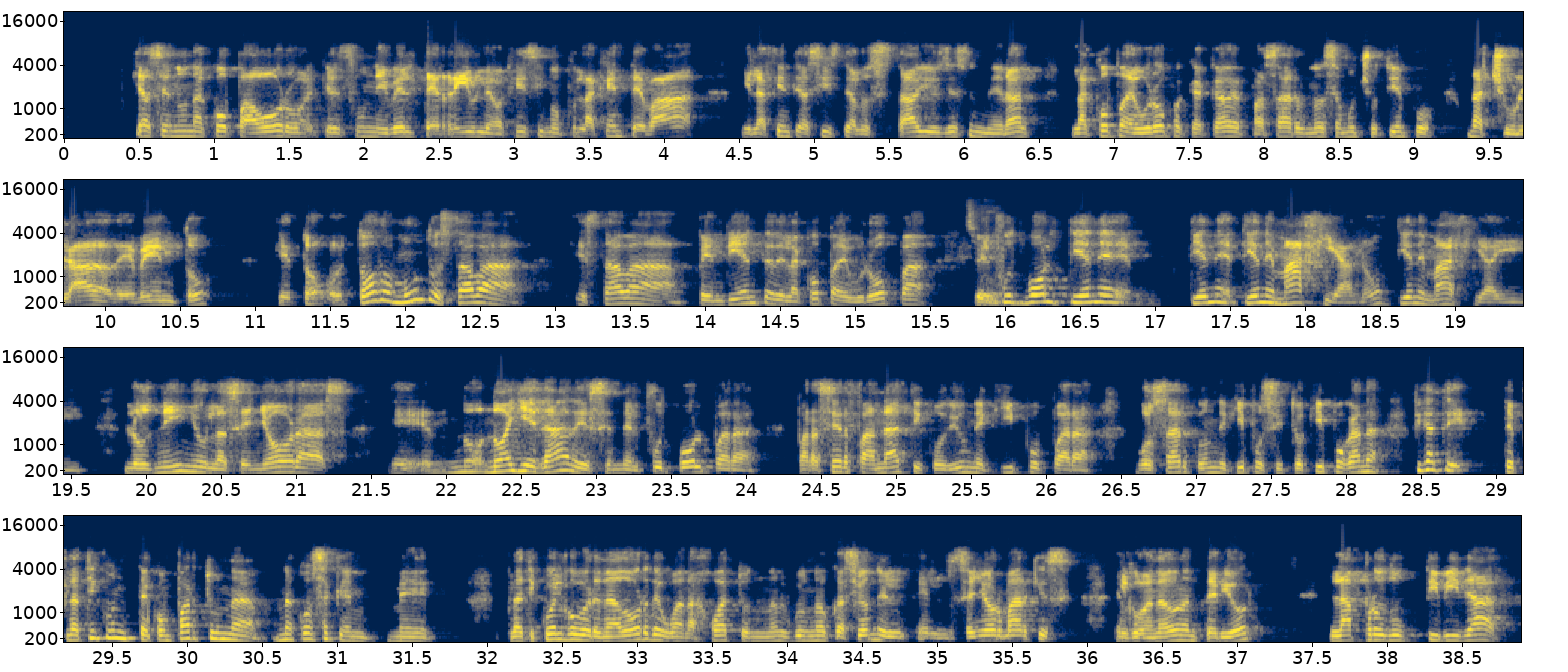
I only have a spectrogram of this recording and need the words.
que hacen una Copa Oro, que es un nivel terrible, bajísimo, pues la gente va, y la gente asiste a los estadios y es en general la Copa de Europa que acaba de pasar no hace mucho tiempo, una chulada de evento, que todo el mundo estaba, estaba pendiente de la Copa de Europa. El fútbol tiene, tiene, tiene magia, ¿no? Tiene magia y los niños, las señoras, eh, no, no hay edades en el fútbol para, para ser fanático de un equipo, para gozar con un equipo si tu equipo gana. Fíjate, te platico, te comparto una, una cosa que me platicó el gobernador de Guanajuato en alguna ocasión, el, el señor Márquez, el gobernador anterior, la productividad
